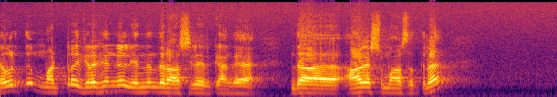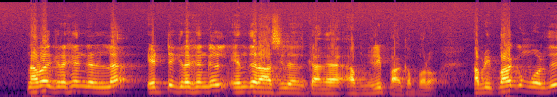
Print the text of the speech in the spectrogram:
தவிர்த்து மற்ற கிரகங்கள் எந்தெந்த ராசியில் இருக்காங்க? இந்த ஆகஸ்ட் மாதத்தில் நவ கிரகங்களில் எட்டு கிரகங்கள் எந்த ராசியில் இருக்காங்க அப்படின்னு சொல்லி பார்க்க போகிறோம் அப்படி பார்க்கும்பொழுது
